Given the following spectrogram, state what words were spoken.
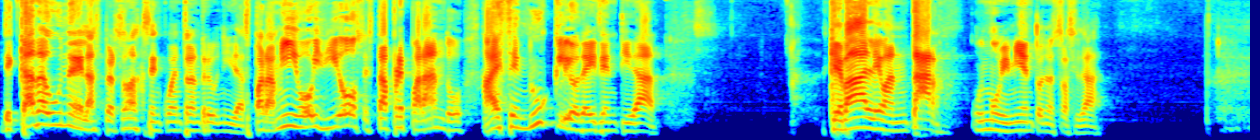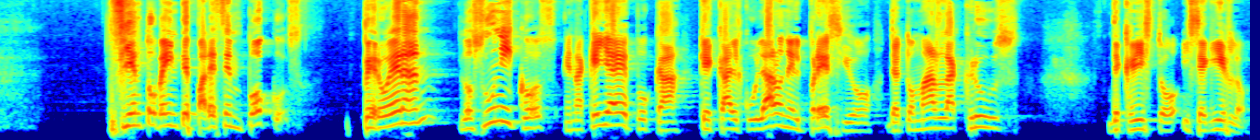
de cada una de las personas que se encuentran reunidas? Para mí hoy Dios está preparando a ese núcleo de identidad que va a levantar un movimiento en nuestra ciudad. 120 parecen pocos, pero eran los únicos en aquella época que calcularon el precio de tomar la cruz de Cristo y seguirlo.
